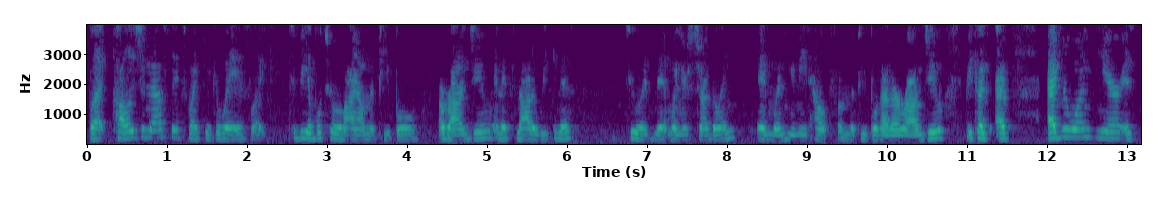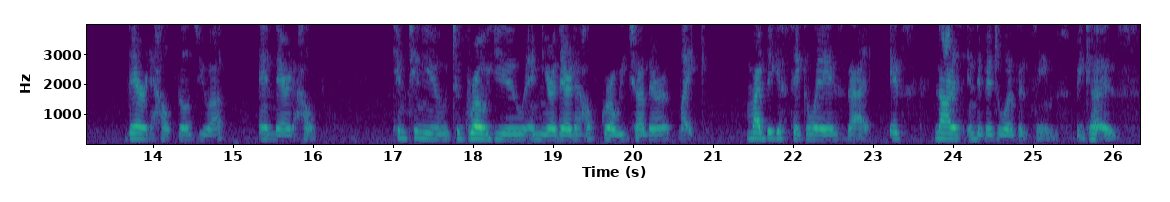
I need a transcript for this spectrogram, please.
but college gymnastics, my takeaway is like to be able to rely on the people around you, and it's not a weakness to admit when you're struggling and when you need help from the people that are around you because ev- everyone here is there to help build you up and there to help continue to grow you and you're there to help grow each other. Like my biggest takeaway is that it's not as individual as it seems because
